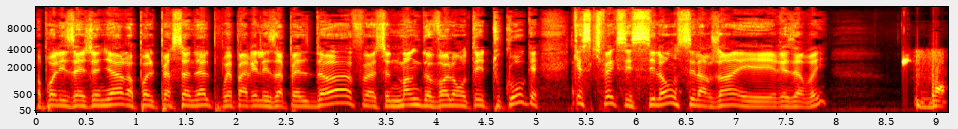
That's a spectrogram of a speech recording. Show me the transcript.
a pas les ingénieurs, a pas le personnel pour préparer les appels d'offres. C'est une manque de volonté tout court. Qu'est-ce qui fait que c'est si long si l'argent est réservé? Bon.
